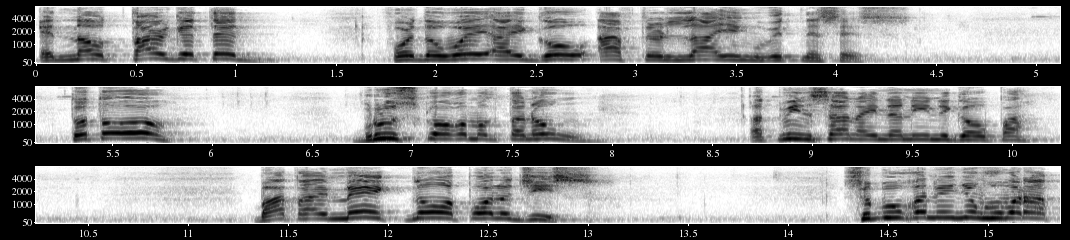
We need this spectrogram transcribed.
and now targeted for the way I go after lying witnesses. Totoo, brusko ako magtanong at minsan ay naninigaw pa. But I make no apologies. Subukan ninyong humarap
